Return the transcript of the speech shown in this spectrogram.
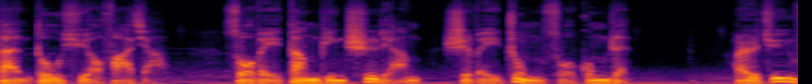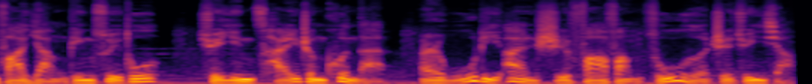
但都需要发饷。所谓当兵吃粮，是为众所公认。而军阀养兵虽多，却因财政困难而无力按时发放足额之军饷，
